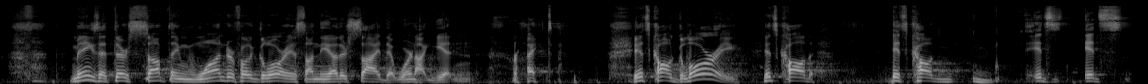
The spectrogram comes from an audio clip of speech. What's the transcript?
means that there's something wonderful, glorious on the other side that we're not getting, right? It's called glory. It's called, it's called, it's, it's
